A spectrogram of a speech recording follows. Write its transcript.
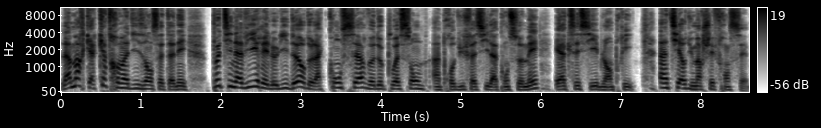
La marque a 90 ans cette année. Petit Navire est le leader de la conserve de poisson, un produit facile à consommer et accessible en prix. Un tiers du marché français.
